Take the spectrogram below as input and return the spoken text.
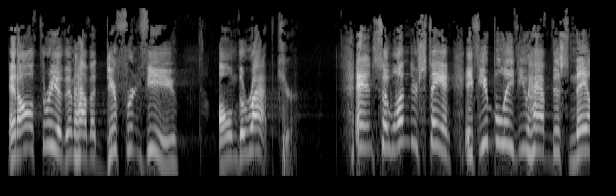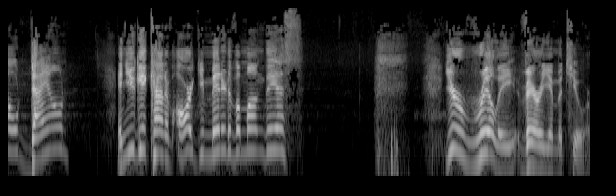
and all three of them have a different view on the rapture. And so understand if you believe you have this nailed down and you get kind of argumentative among this, you're really very immature.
